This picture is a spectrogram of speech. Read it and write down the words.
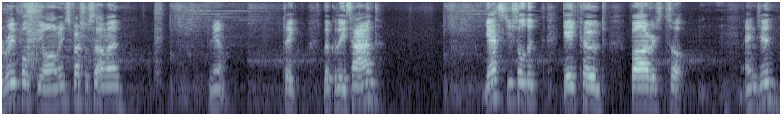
So reinforce the army, special summon. Yep. Take look at his hand. Yes, you saw the gate code virus top engine.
